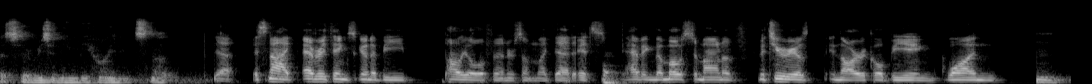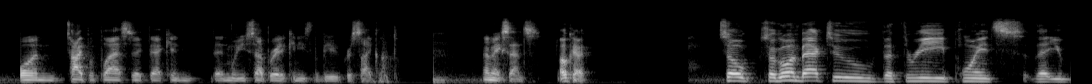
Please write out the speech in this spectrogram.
that's the reasoning behind. It's not. Yeah, it's not everything's going to be polyolefin or something like that. It's having the most amount of materials in the article being one mm. one type of plastic that can then when you separate it can easily be recycled. Mm. That makes sense. Okay. So, so going back to the three points that you,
